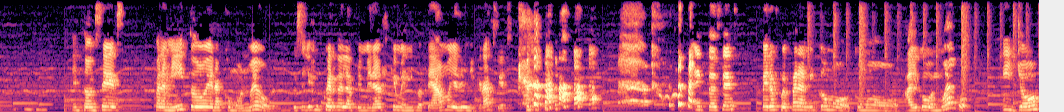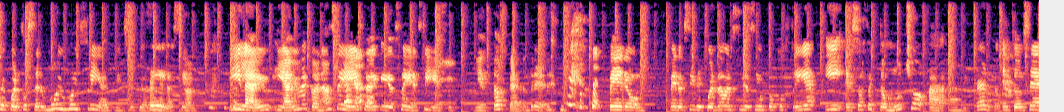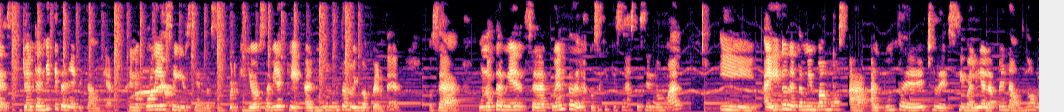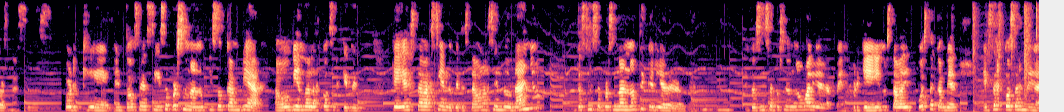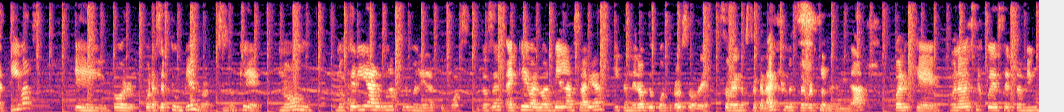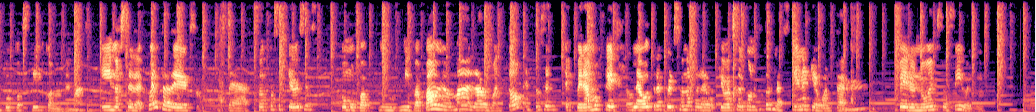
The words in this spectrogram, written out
Entonces, para mí todo era como nuevo. Entonces yo recuerdo la primera vez que me dijo te amo, yo dije gracias. Entonces, pero fue para mí como, como algo nuevo Y yo recuerdo ser muy, muy fría al principio de la relación. Y, la, y a mí me conoce y ella sabe que yo soy así, así. Y en tosca, Andrea. Pero pero sí recuerdo haber sido así un poco fría y eso afectó mucho a, Ricardo. Entonces yo entendí que tenía que cambiar, que no podía seguir siendo así, porque yo sabía que algún momento lo iba a perder. O sea, uno también se da cuenta de las cosas que quizás está haciendo mal y ahí donde también vamos al punto de hecho de si valía la pena o no, ¿verdad? Porque entonces si esa persona no quiso cambiar, aún viendo las cosas que, que ella estaba haciendo, que te estaban haciendo daño, entonces esa persona no te quería de verdad. Entonces esa persona no valía la pena porque ella no estaba dispuesta a cambiar esas cosas negativas eh, por, por, hacerte un bien, ¿verdad? Sino que no, no quería alguna formalidad con vos. Entonces hay que evaluar bien las áreas y tener autocontrol sobre, sobre nuestro carácter, nuestra personalidad, porque una vez puede ser también un poco hostil con los demás y no se da cuenta de eso. O sea, son cosas que a veces como mi papá o mi mamá la aguantó, entonces esperamos que la otra persona que va a estar con nosotros las tiene que aguantar. Pero no es así, ¿verdad?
